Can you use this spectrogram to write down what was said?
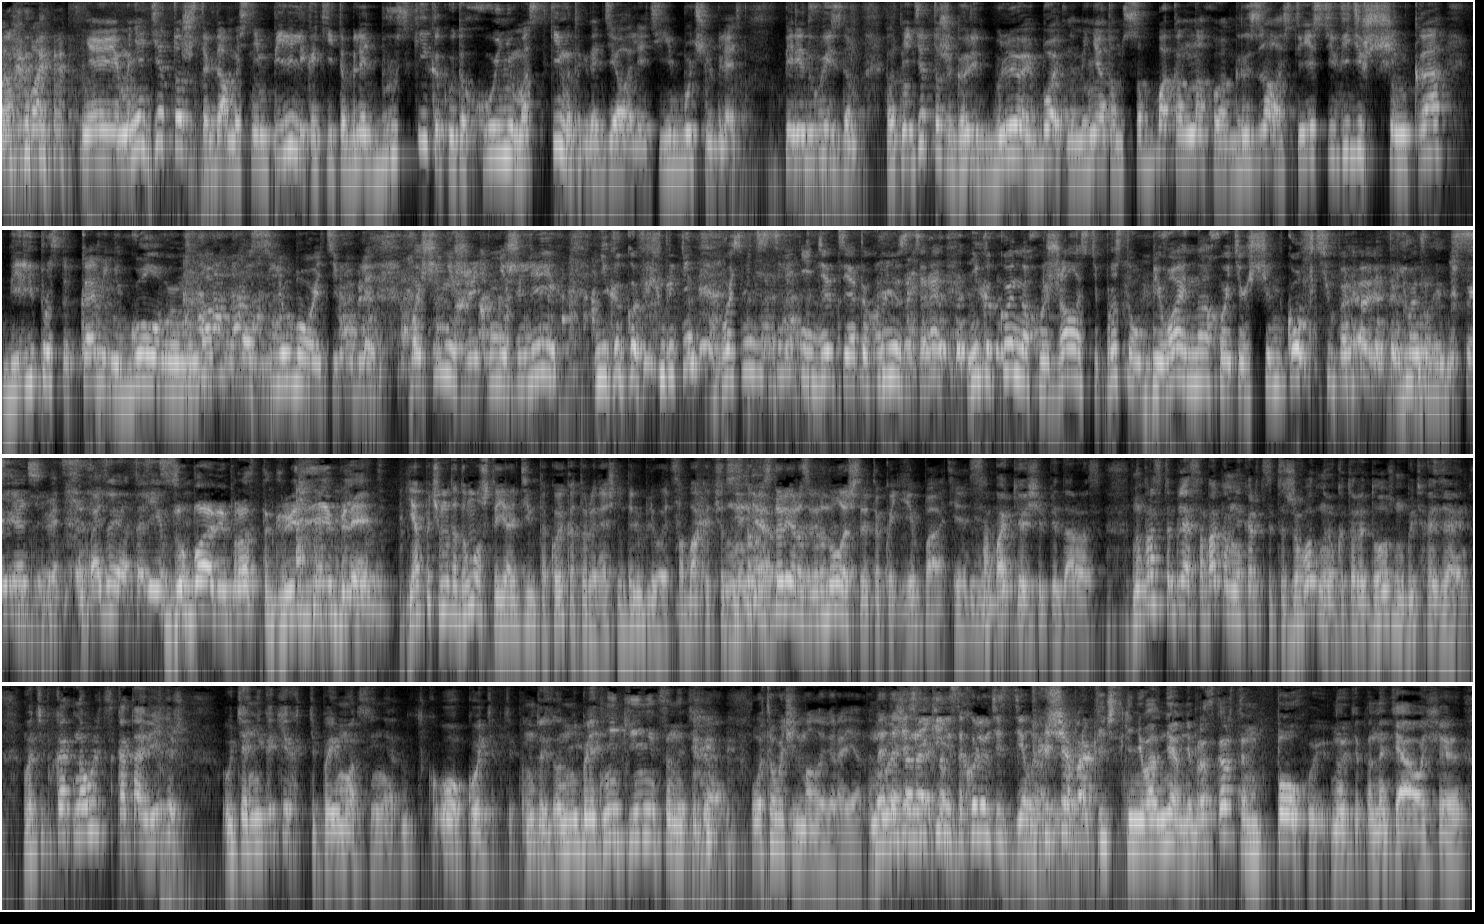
мне дед тоже тогда, мы с ним пилили какие-то, блядь, бруски, какую-то хуйню, мостки мы тогда делали, эти ебучие, блядь, перед выездом. Вот мне дед тоже говорит, бля, ебать, на меня там собака нахуй огрызалась. Ты если видишь щенка, бери просто камень и голову ему нахуй разъебывай, типа, блядь. Вообще не, жи- не жалей их никакой, прикинь, 80-летний дед тебе эту хуйню затирает. Никакой нахуй жалости, просто убивай нахуй этих щенков, типа, я такой, ну, нихуя себе. Пойду я отолью. Зубами просто грызи, блядь. Я почему-то думал, что я один такой, который, знаешь, недолюбливает собак. И что-то столько историй развернулось, что я такой, ебать. я Собаки вообще пидорасы. Ну просто, бля, собака, мне кажется, это животное, у которой должен быть хозяин. Вот типа, когда ты на улице кота видишь, у тебя никаких, типа, эмоций нет. Ну, О, котик, типа. Ну, то есть он, не, блядь, не кинется на тебя. Это очень маловероятно. Ну, да даже если это- кинется, хули он тебе сделает? Вообще практически не Не, мне просто кажется, ему похуй. Ну, типа, на тебя вообще.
